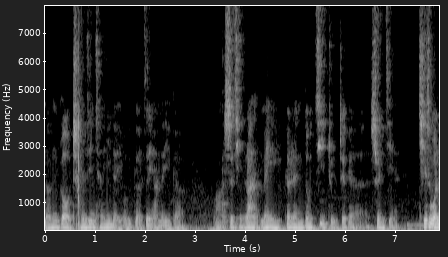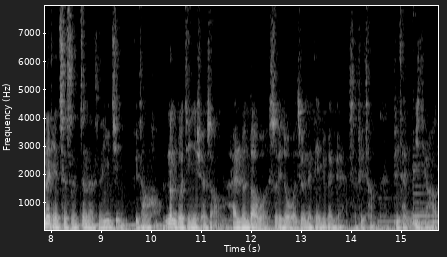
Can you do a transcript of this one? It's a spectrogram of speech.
能够诚心诚意的有一个这样的一个。啊，事情让每一个人都记住这个瞬间。其实我那天其实真的是运气非常好，那么多精英选手还轮到我，所以说我就那天就感觉是非常非常运气好的。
